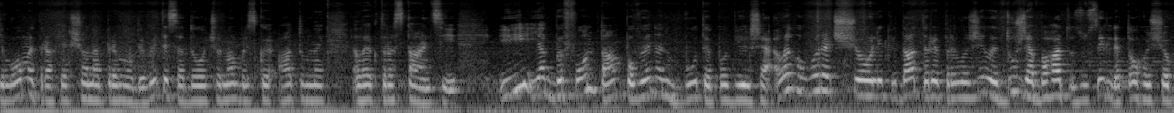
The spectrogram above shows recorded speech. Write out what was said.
кілометрах, якщо напряму дивитися до Чорнобильської атомної електростанції. І якби фон там повинен бути побільше. Але говорять, що ліквідатори приложили дуже багато зусиль для того, щоб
